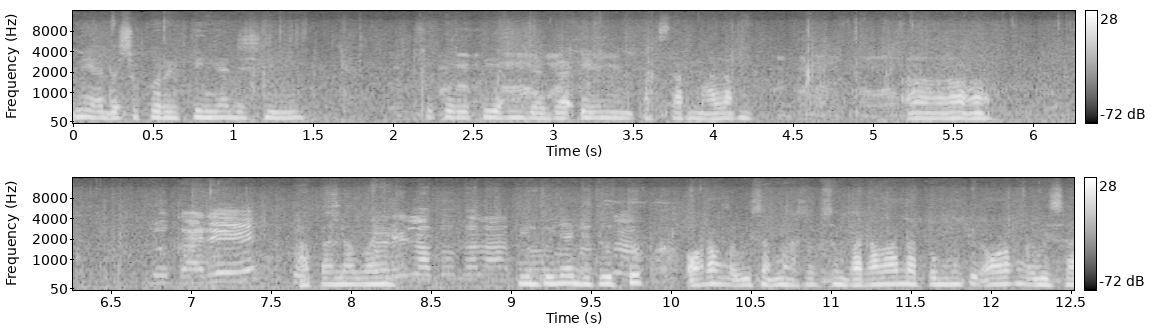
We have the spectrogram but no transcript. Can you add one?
Ini ada security-nya di sini security yang jagain pasar malam. Eh, apa namanya? Pintunya ditutup orang nggak bisa masuk sembarangan atau mungkin orang nggak bisa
